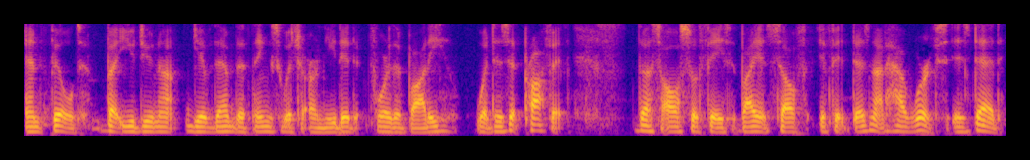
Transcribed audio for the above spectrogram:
and filled, but you do not give them the things which are needed for the body, what does it profit? Thus also faith by itself, if it does not have works, is dead.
